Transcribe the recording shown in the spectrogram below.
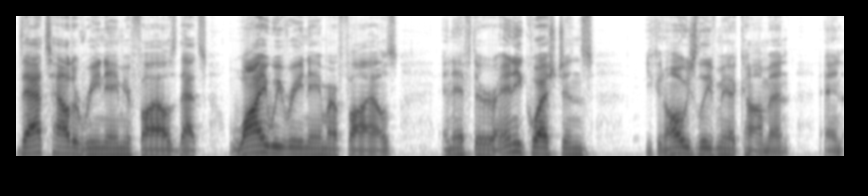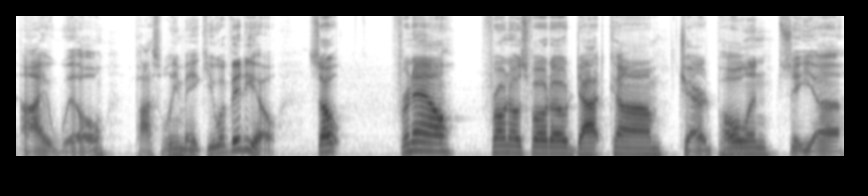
that's how to rename your files. That's why we rename our files. And if there are any questions, you can always leave me a comment and I will possibly make you a video. So for now, FroKnowsPhoto.com, Jared Polin, see ya.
